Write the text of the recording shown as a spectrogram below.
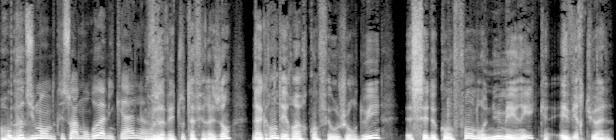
Oh au ben, bout du monde, que ce soit amoureux, amical. euh. Vous avez tout à fait raison. La grande erreur qu'on fait aujourd'hui, c'est de confondre numérique et virtuel.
